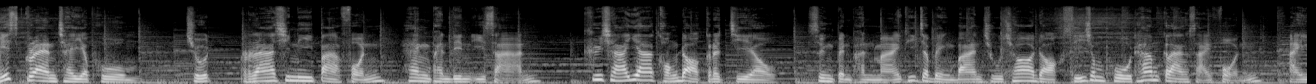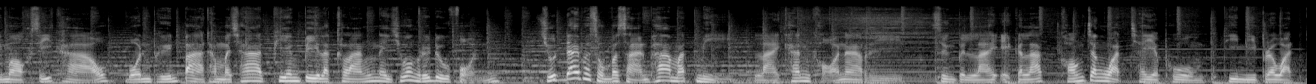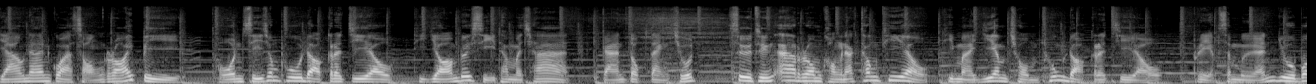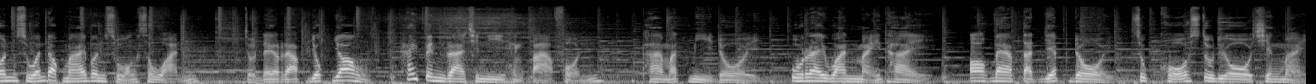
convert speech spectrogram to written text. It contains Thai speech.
มิสแกรนชัยภูมิ ชุด ราชินีป่าฝน แห่งแผ่นดินอีสาน คือฉายาของดอกกระเจียว ซึ่งเป็นพันไม้ที่จะเบ่งบานชูช่อดอกสีชมพูท่ามกลางสายฝน ไอหมอกสีขาวบนพื้นป่าธรรมชาติเพียงปีละครั้งในช่วงฤดูฝน ชุดได้ผสมผสานผ้ามัดหมี่ ลายขั้นขอนารี ซึ่งเป็นลายเอกลักษณ์ของจังหวัดชัยภูมิที่มีประวัติยาวนานกว่า 200 ปี นสีชมพูดอกกระเจียว ที่ย้อมด้วยสีธรรมชาติ การตกแต่งชุด สื่อถึงอารมณ์ของนักท่องเที่ยวที่มาเยี่ยมชมทุ่งดอกกระเจียว เปรียบเสมือนอยู่บนสวนดอกไม้บนสวงสวรรค์จนได้รับยกย่อง ให้เป็นราชินีแห่งป่าฝน ผ้ามัดหมี่โดย อุไรวันไหมไทย ออกแบบตัดเย็บโดย สุขโขสตูดิโอเชียงใหม่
